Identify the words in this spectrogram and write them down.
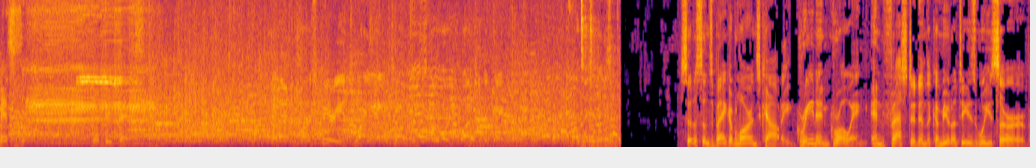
Misses it. Good defense. Well, in the first period, 2018 your score. You're watching the game of the week. Attention, ladies and Citizens Bank of Laurens County, green and growing, invested in the communities we serve.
